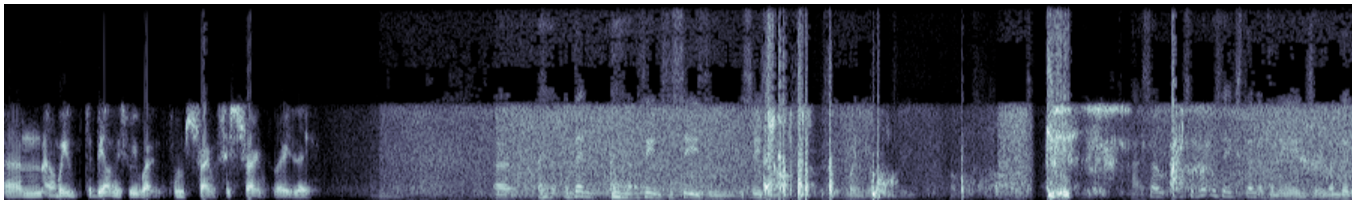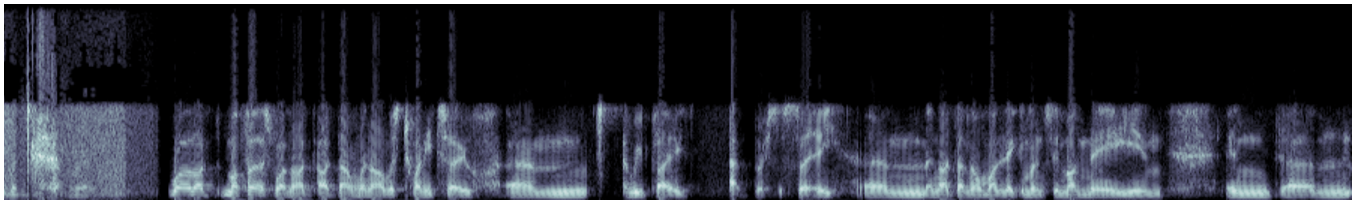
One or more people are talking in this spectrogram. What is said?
Um, and we, to be honest, we went from strength to strength, really. Uh, and then I think it's the season, the season after that was when your injury probably started. So, so what was the extent of the knee injury? When did, when did you suffer it? Well, I, my first one I'd, I'd done when I was 22, um, and we played at Bristol City, um, and I'd done all my ligaments in my knee, and and um,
